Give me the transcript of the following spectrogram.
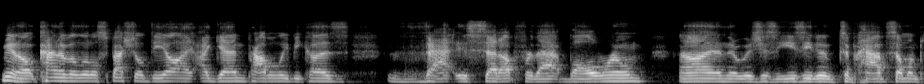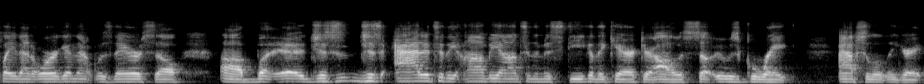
you know kind of a little special deal. I again probably because that is set up for that ballroom. Uh, and it was just easy to, to have someone play that organ that was there. So, uh, but it just just added to the ambiance and the mystique of the character. Oh, it was so it was great, absolutely great.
